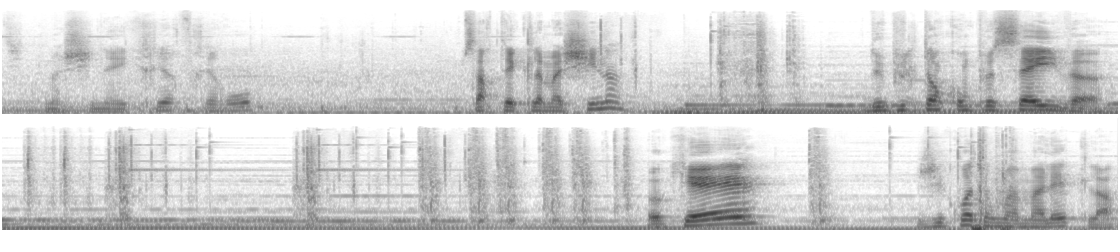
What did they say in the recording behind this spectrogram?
Petite machine à écrire, frérot. Sartek la machine? Depuis le temps qu'on peut save. Ok. J'ai quoi dans ma mallette, là?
